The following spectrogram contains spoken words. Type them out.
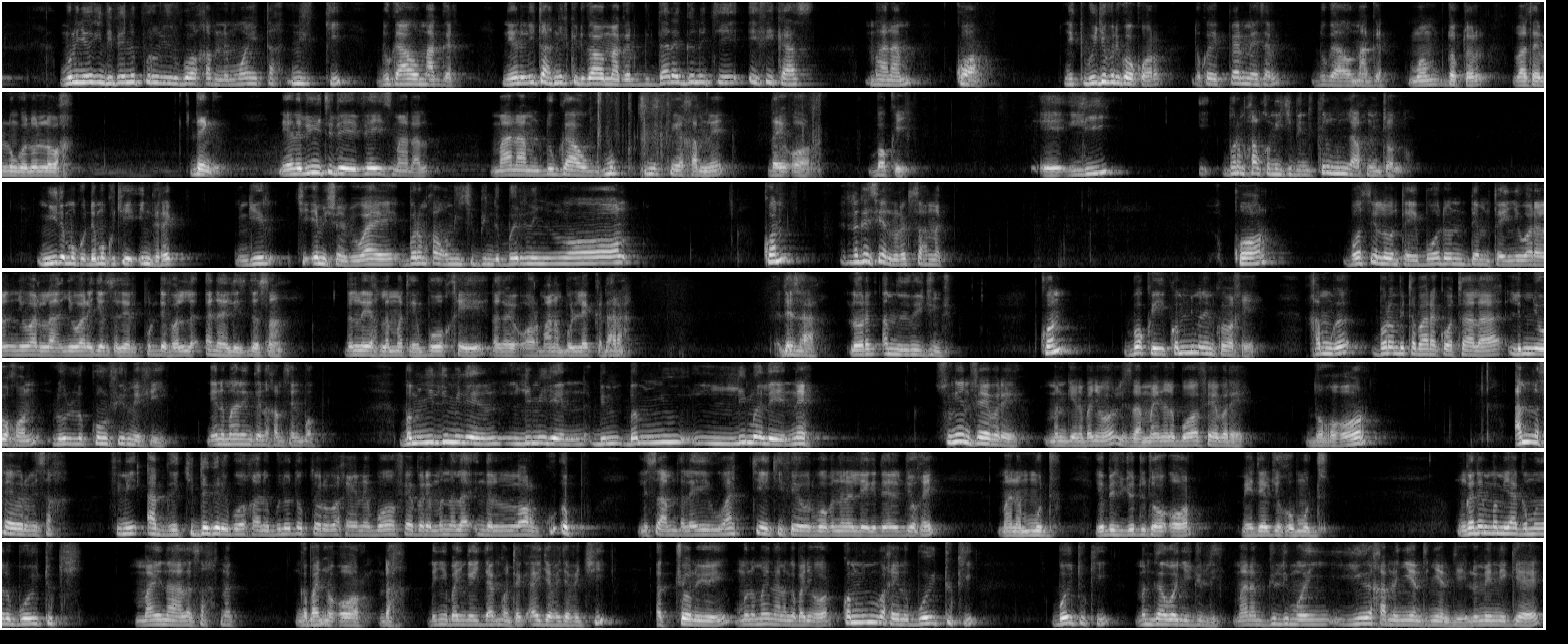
mënuñoo indi benn produit boo xam ne mooy tax nit ki du gaaw a màggat nee na li tax nit ki du gaaw a màggat dara gën a ci efficace maanaam koor nit ki buy jëfandikoo koor da koy permettre du gaaw a màggat moom docteur Walter Longo loolu la wax dégg nga nee na li ñuy tuddee vieillissement daal maanaam du gaaw mukk ci nit ki nga xam ne day oor bokk yi lii boroom xam-xam yi ci bind kenn mënu laa wax nañ toll ñii dama ko dama ko ci indi rek ngir ci émission bi waaye boroom xam-xam yi ci bind bari nañ lool kon da ngay seetlu rek sax nag koor boo seetloon tey boo doon dem tey ñu waral ñu war laa ñu war a jël sa der pour defal la analyse de sang dañ lay wax la matin boo xëyee da ngay oor maanaam bu lekk dara dèjà loolu rek am na lu muy junj kon bokk yi comme ni ma leen ko waxee xam nga borom bi tabaaraka wa taala lim ñu waxoon loolu la confirmer fii nee na maa leen gën a xam seen bopp bam ñu limi leen limi leen bi bam ñu limalee ne su ngeen feebaree man ngeen a bañ a woor lislaam may na la boo feebaree doxoor am na feebar bi sax fi muy àgg ci degré boo xam ne bu la docteur waxee ne boo feebaree mën na laa indal lor ku ëpp lislaam da lay wàccee ci feebar boobu na la léegi del joxe maanaam mudd yow bis jottutoo or mais del joxe mudd nga dem ba mu yàgg mën la booy tukki may naa la sax nag nga bañ a oor ndax dañuy bañ ngay jànkonte ak ay jafe-jafe ci ak coono yooyu mu ne may naa la nga bañ a oor comme ni mu waxee ne booy tukki booy tukki mën ngaa wàññi julli maanaam julli mooy yi nga xam ne ñeent ñeent yi lu mel ni gee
